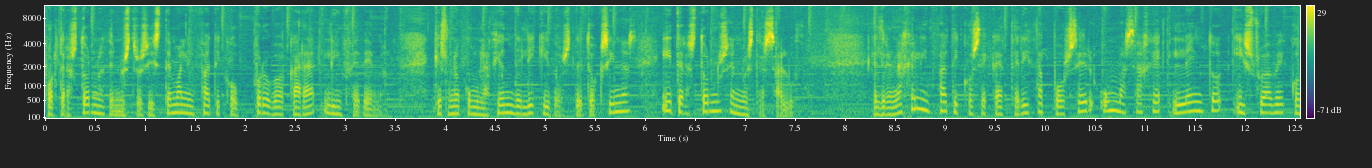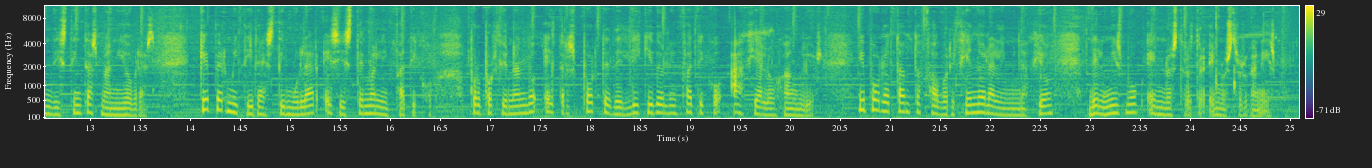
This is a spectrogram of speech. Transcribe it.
por trastornos de nuestro sistema linfático provocará linfedema, que es una acumulación de líquidos, de toxinas y trastornos en nuestra salud. El drenaje linfático se caracteriza por ser un masaje lento y suave con distintas maniobras que permitirá estimular el sistema linfático, proporcionando el transporte del líquido linfático hacia los ganglios y por lo tanto favoreciendo la eliminación del mismo en nuestro, en nuestro organismo.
